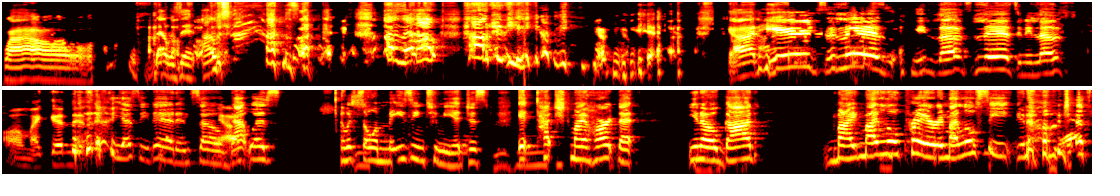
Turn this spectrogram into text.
Wow. That was it. I was I was like, I said, how, how did he hear me? yeah. God hears Liz. He loves Liz and he loves, oh my goodness. yes, he did. And so yeah. that was it was so amazing to me. It just mm-hmm. it touched my heart that, you know, God my my little prayer in my little seat, you know, just,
